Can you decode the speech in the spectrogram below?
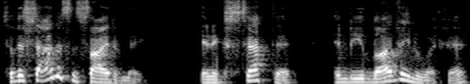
So there's sadness inside of me and accept it and be loving with it.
